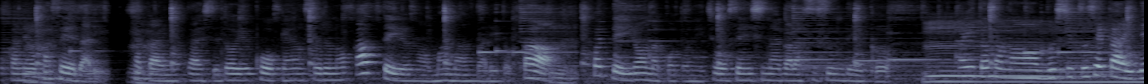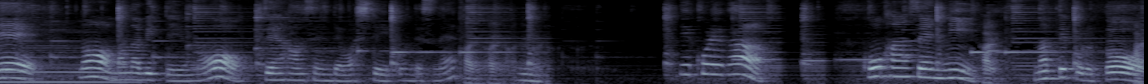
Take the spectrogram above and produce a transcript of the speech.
お金を稼いだり、うん社会に対してどういう貢献をするのかっていうのを学んだりとか、こうやっていろんなことに挑戦しながら進んでいく。うん。割とその物質世界での学びっていうのを前半戦ではしていくんですね。はいはいはいはい。でこれが後半戦にはい。なってくると、はい。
